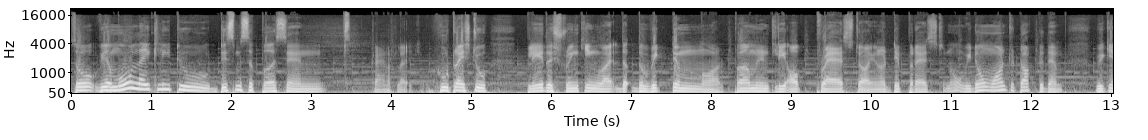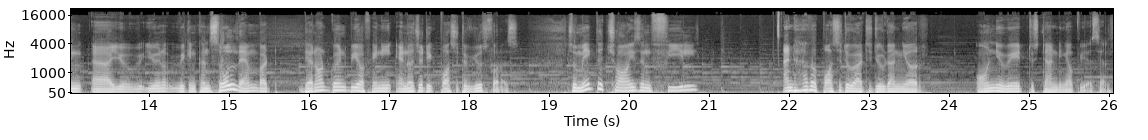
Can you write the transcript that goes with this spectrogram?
So we are more likely to dismiss a person, kind of like who tries to play the shrinking the, the victim or permanently oppressed or you know depressed. No, we don't want to talk to them. We can uh, you you know we can console them, but they are not going to be of any energetic positive use for us. So make the choice and feel and have a positive attitude and you're on your way to standing up for yourself.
